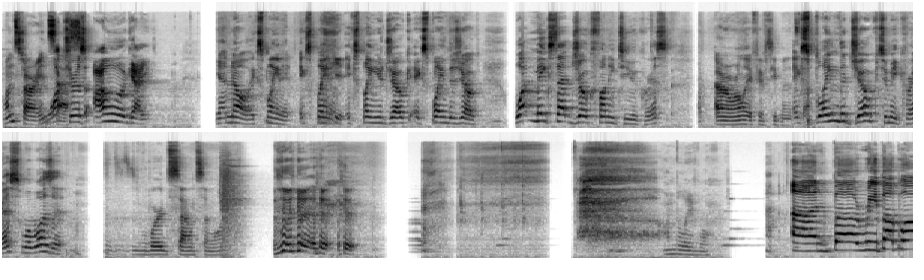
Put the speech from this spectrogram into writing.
One star incense. Watcher's Alligite. Yeah, no, explain it. Explain it. Explain your joke. Explain the joke. What makes that joke funny to you, Chris? I don't know. We're only at 15 minutes. Explain the joke to me, Chris. What was it? Words sound similar. Unbelievable. Unbelievable.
